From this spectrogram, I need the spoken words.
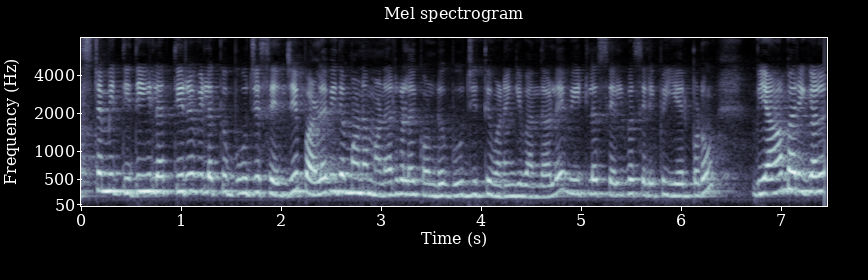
அஷ்டமி திதியில் திருவிளக்கு பூஜை செஞ்சு பலவிதமான மலர்களை கொண்டு பூஜித்து வணங்கி வந்தாலே வீட்டில் செல்வ செழிப்பு ஏற்படும். வியாபாரிகள்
